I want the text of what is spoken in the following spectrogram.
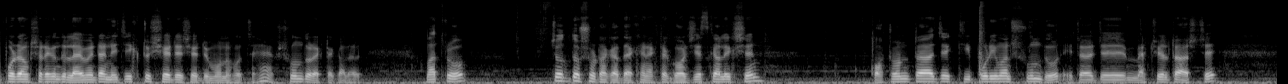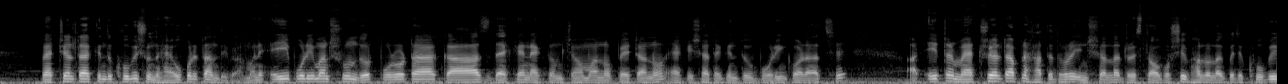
উপরের অংশটা কিন্তু ল্যাভেন্ডার নিচে একটু শেডে শেডে মনে হচ্ছে। হ্যাঁ সুন্দর একটা কালার মাত্র চোদ্দোশো টাকা দেখেন একটা গর্জিয়াস কালেকশন কটনটা যে কী পরিমাণ সুন্দর, এটার যে ম্যাটেরিয়ালটা আসছে ম্যাটেরিয়ালটা কিন্তু খুবই সুন্দর। হ্যাঁ উপরে টান দিবা। মানে এই পরিমাণ সুন্দর, পুরোটা কাজ দেখেন একদম জমানো, পেটানো, একই সাথে কিন্তু বোরিং করা আছে। আর এটার ম্যাটেরিয়ালটা আপনি হাতে ধরে ইনশাল্লাহ ড্রেসটা অবশ্যই ভালো লাগবে যে খুবই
